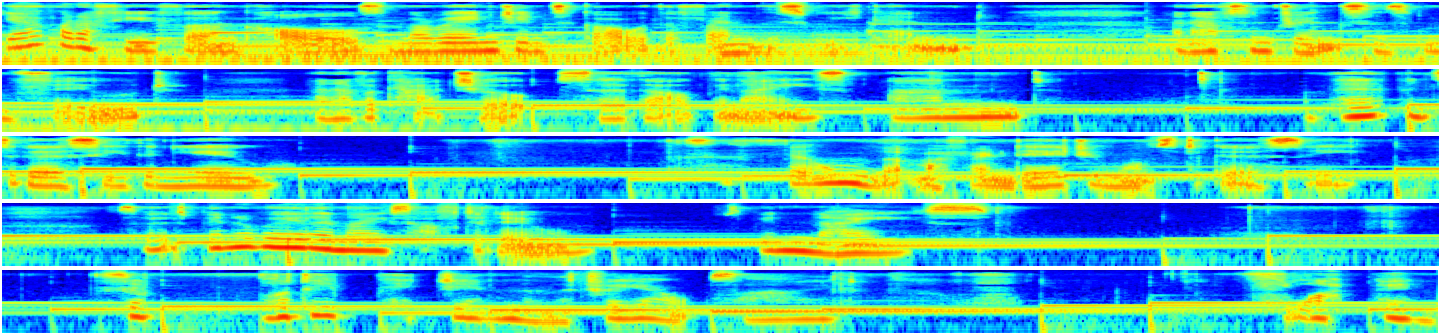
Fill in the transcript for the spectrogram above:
yeah, I've had a few phone calls. I'm arranging to go out with a friend this weekend and have some drinks and some food and have a catch up. So that'll be nice. And I'm hoping to go see the new. There's a film that my friend Adrian wants to go see. So it's been a really nice afternoon. It's been nice. There's a bloody pigeon in the tree outside, flapping.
